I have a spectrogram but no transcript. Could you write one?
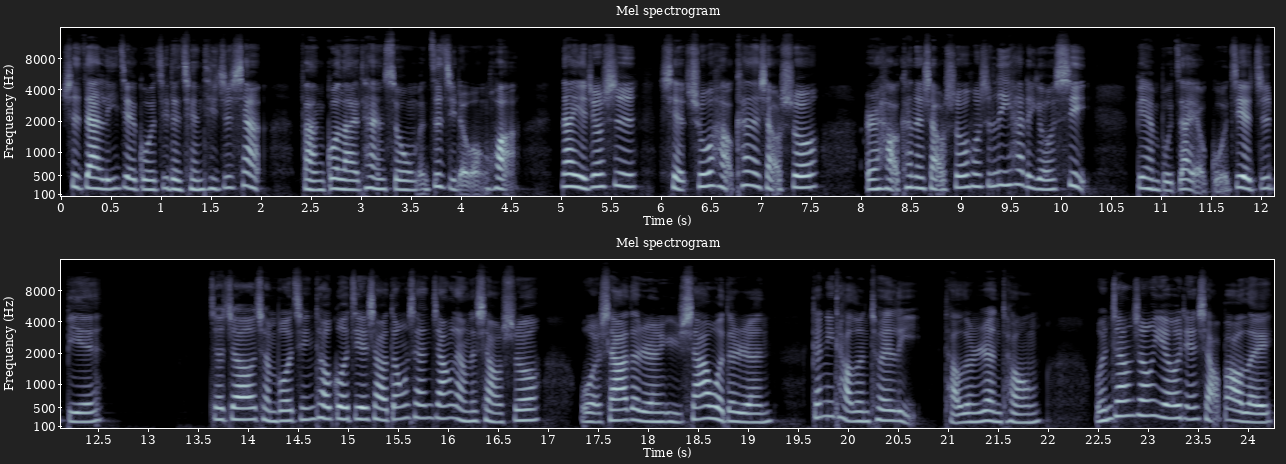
是在理解国际的前提之下，反过来探索我们自己的文化。那也就是写出好看的小说，而好看的小说或是厉害的游戏，便不再有国界之别。这周，陈柏青透过介绍东山张良的小说《我杀的人与杀我的人》，跟你讨论推理，讨论认同。文章中也有点小爆雷，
